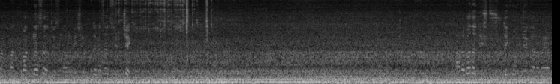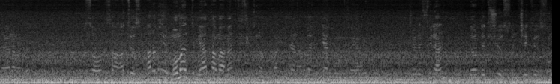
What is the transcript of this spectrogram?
Bak bak bak nasıl atıyorsun arabayı şimdi. Burada mesela sürtecek. Araba da düştü şuradaki oyuncak arabaya dayanamadı. Sol sağ atıyorsun. Arabayı momentum ya tamamen fizik kuralı. Bak bir tane araba geldi önümüze ya. Şöyle fren, dörde düşüyorsun, çekiyorsun.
